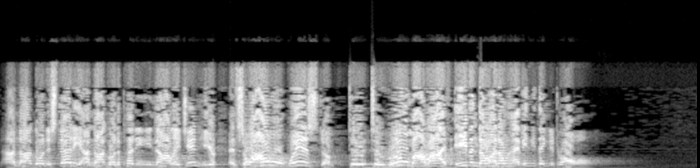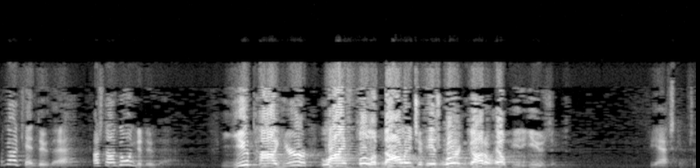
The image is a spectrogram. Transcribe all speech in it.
Now, I'm not going to study. I'm not going to put any knowledge in here. And so I want wisdom to, to rule my life even though I don't have anything to draw on. Well, God can't do that. God's not going to do that. You pile your life full of knowledge of His Word and God will help you to use it. If you ask Him to.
